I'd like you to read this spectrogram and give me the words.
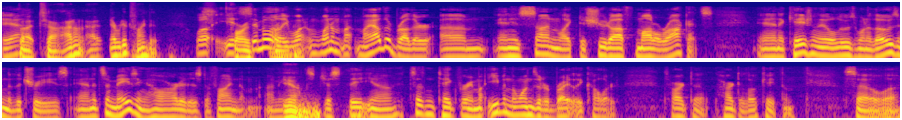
Yeah. But uh, I don't. I never did find it. Well, As yeah, far as- similarly, one, one of my, my other brother um, and his son like to shoot off model rockets, and occasionally they'll lose one of those into the trees, and it's amazing how hard it is to find them. I mean, Yeah. it's just the you know it doesn't take very much. Even the ones that are brightly colored, it's hard to hard to locate them. So uh,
